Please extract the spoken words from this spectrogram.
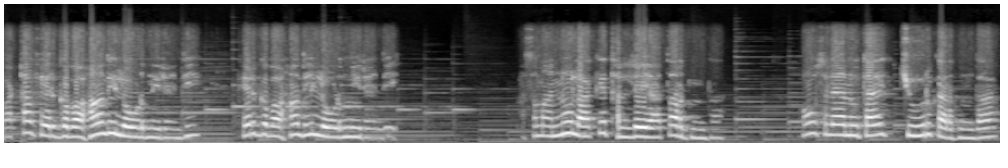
ਬਾਠਾ ਫਿਰ ਗਵਾਹਾਂ ਦੀ ਲੋੜ ਨਹੀਂ ਰਹਿੰਦੀ ਫਿਰ ਗਵਾਹਾਂ ਦੀ ਲੋੜ ਨਹੀਂ ਰਹਿੰਦੀ। ਅਸਮਾਨੋਂ ਲਾ ਕੇ ਥੱਲੇ ਆ ਧਰ ਦਿੰਦਾ। ਹੌਸਲਿਆਂ ਨੂੰ ਤਾਂ ਇਹ ਚੂਰ ਕਰ ਦਿੰਦਾ।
